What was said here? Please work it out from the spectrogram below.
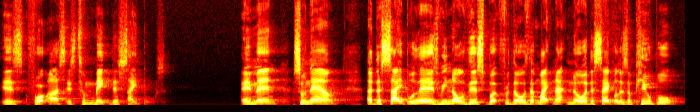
is for us is to make disciples. Amen? So now a disciple is we know this but for those that might not know a disciple is a pupil.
